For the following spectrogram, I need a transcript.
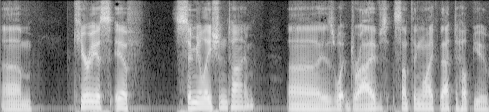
Um, curious if simulation time uh, is what drives something like that to help you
